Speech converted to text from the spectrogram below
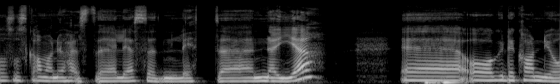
og så skal man jo helst lese den litt nøye, eh, og det kan jo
